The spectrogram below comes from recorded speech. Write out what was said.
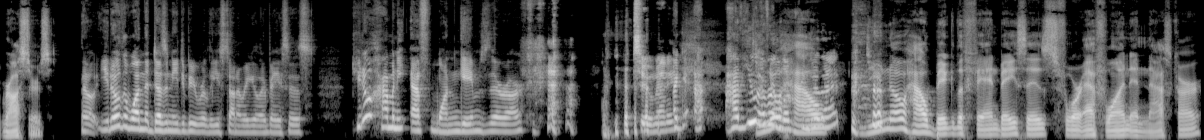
rosters. No, you know the one that doesn't need to be released on a regular basis. Do you know how many F1 games there are? Too many. Like, ha- have you Do you ever know looked how- into that? Do you know how big the fan base is for F1 and NASCAR?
